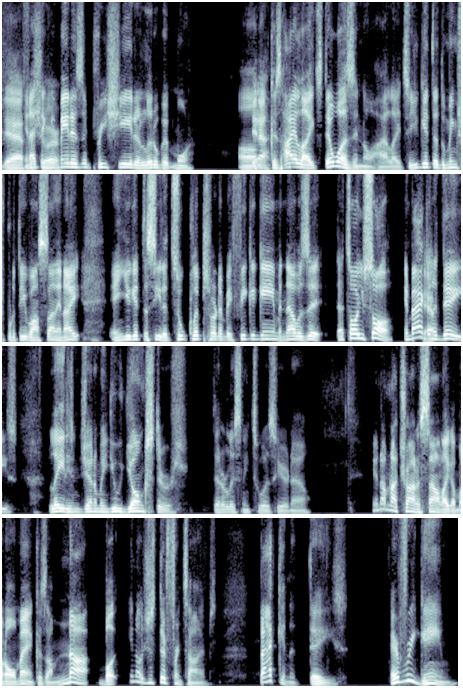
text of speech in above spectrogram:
Yeah, and I think sure. it made us appreciate it a little bit more. Um, Yeah. because highlights there wasn't no highlights. So you get the Domingo Sportivo on Sunday night, and you get to see the two clips for the Benfica game, and that was it. That's all you saw. And back in the days, ladies and gentlemen, you youngsters that are listening to us here now, and I'm not trying to sound like I'm an old man because I'm not, but you know, just different times. Back in the days, every game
